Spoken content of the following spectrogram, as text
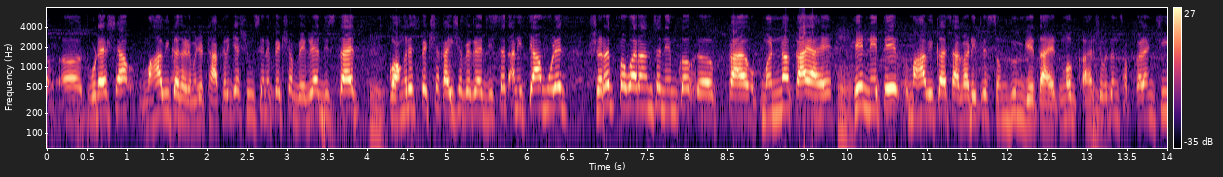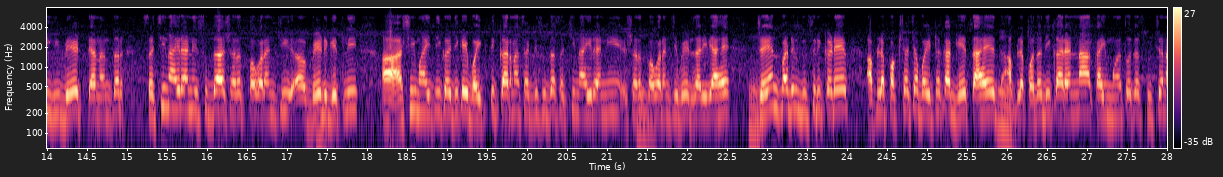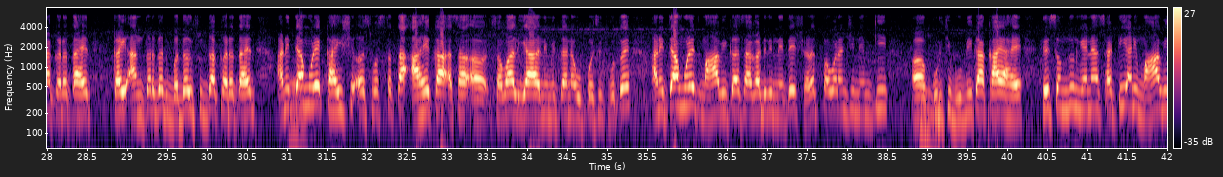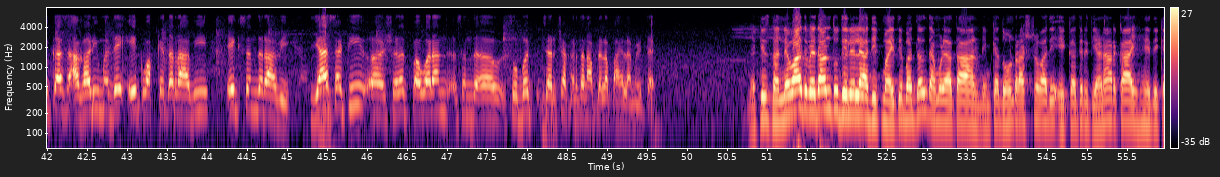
थोड्याशा महाविकास आघाडी म्हणजे ठाकरेच्या शिवसेनेपेक्षा वेगळ्या दिसत आहेत काँग्रेसपेक्षा काहीशा वेगळ्या दिसतात आणि त्यामुळेच शरद पवारांचं नेमकं अ, का म्हणणं काय आहे. हे. नेते महाविकास आघाडीतले समजून घेत आहेत. मग हर्षवर्धन सपकाळांची ही भेट त्यानंतर सचिन अहिरांनी सुद्धा शरद पवारांची भेट घेतली. अशी माहिती कळती काही वैयक्तिक कारणासाठी सुद्धा सचिन अहिरांनी शरद पवारांची भेट झालेली आहे. जयंत पाटील दुसरीकडे आपल्या पक्षाच्या बैठका घेत आहेत आपल्या पदाधिकाऱ्यांना काही महत्त्वाच्या सूचना करत आहेत काही अंतर्गत बदल सुद्धा करत आहेत. आणि त्यामुळे काहीशी अस्वस्थता आहे का असा सवाल या निमित्ताने उपस्थित होतोय. आणि त्यामुळेच महाविकास आघाडीतील नेते शरद पवारांची नेमकी पुढची भूमिका काय आहे हे समजून घेण्यासाठी आणि महाविकास आघाडीमध्ये एक वाक्यता राहावी एक संध राहावी यासाठी शरद पवारां संद अ, सोबत चर्चा करताना आपल्याला पाहायला मिळत आहे नक्कीच धन्यवाद वेदांत तू दिलेल्या अधिक माहितीबद्दल. त्यामुळे आता नेमक्या दोन राष्ट्रवादी एकत्रित येणार का हे देखील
